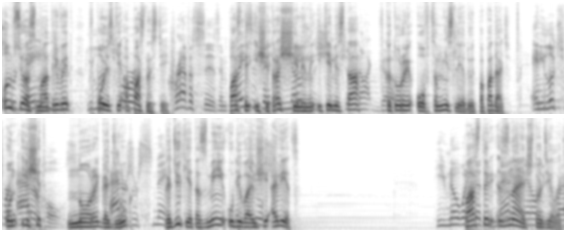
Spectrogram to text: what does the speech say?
Он все осматривает в поиске опасностей. Пастырь ищет расщелины и те места, в которые овцам не следует попадать. Он ищет норы гадюк. Гадюки — это змеи, убивающие овец. Пастырь знает, что делать.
